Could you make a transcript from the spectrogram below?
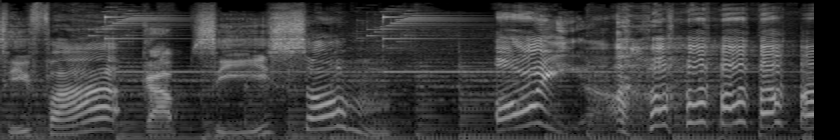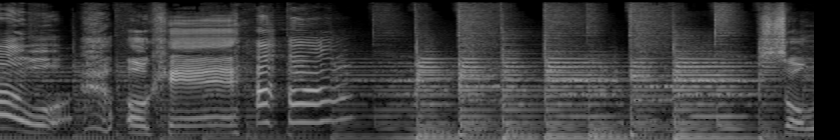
สีฟ้ากับสีส้ม โอ้ย โอเค ส่ง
